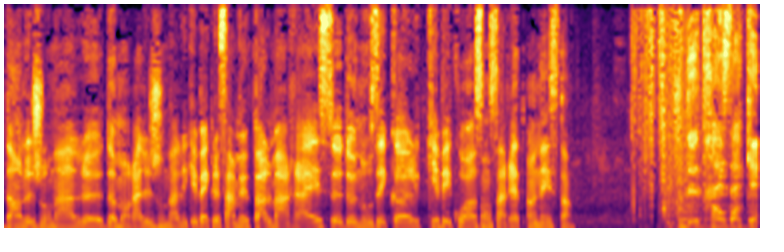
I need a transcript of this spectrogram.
dans le journal de Montréal, le journal de Québec, le fameux palmarès de nos écoles québécoises. On s'arrête un instant. De 13 à 15.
